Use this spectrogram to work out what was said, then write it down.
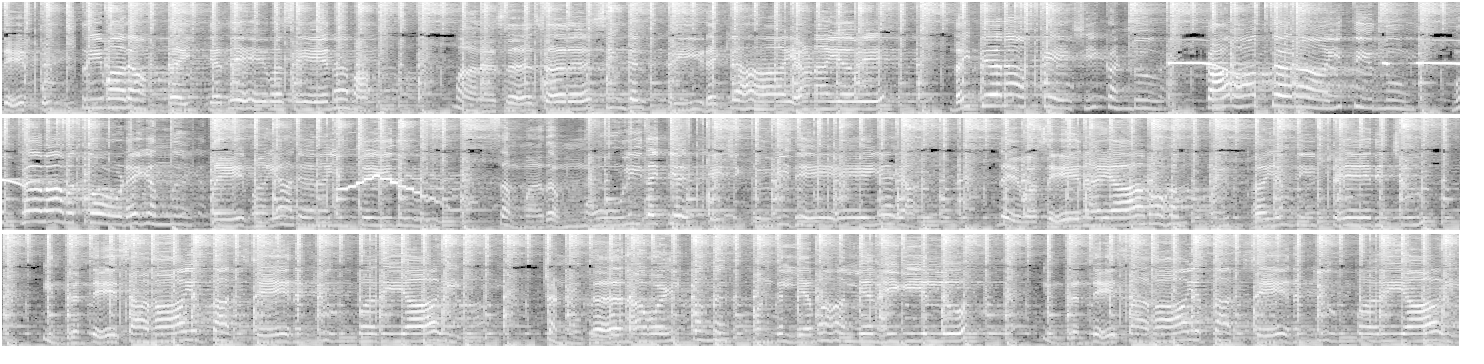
ദക്ഷന്റെ പുത്രിമാരാം ദൈത്യദേവസേനമാ. മനസ് സരസിംഗൽ ക്രീഡയ്ക്കായണയവേ ദൈത്യനാം കേശി കണ്ടു. കാമാത്തനായി തീർന്നു. മുഗ്ധഭാവത്തോടെ പ്രേമയാചനയും ചെയ്തു. സമ്മതം മൂളി ദൈത്യ കേശിക്കു വിധേയയാ. ദേവസേനയാമോഹം ഇന്ദ്രന്റെ സഹായത്താൽ സേനയ്ക്കു പതിയായി. ഷൺമുഖനവൾ കൊന്ന് മംഗല്യമാല്യമേകിയല്ലോ. ഇന്ദ്രന്റെ സഹായത്താൽ സേനയ്ക്കു പതിയായി.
